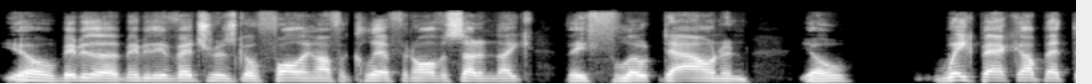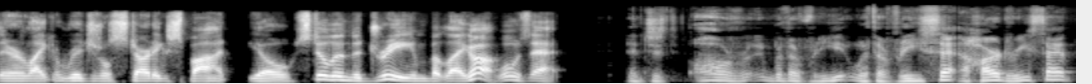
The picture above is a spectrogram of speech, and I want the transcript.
you know, maybe the maybe the adventurers go falling off a cliff and all of a sudden like they float down and you know wake back up at their like original starting spot, you know, still in the dream, but like, oh, what was that? And just oh, with a re- with a reset, a hard reset.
